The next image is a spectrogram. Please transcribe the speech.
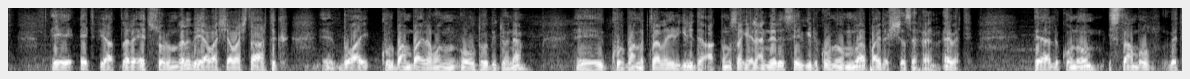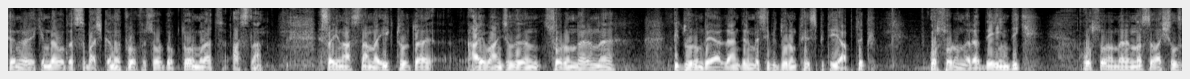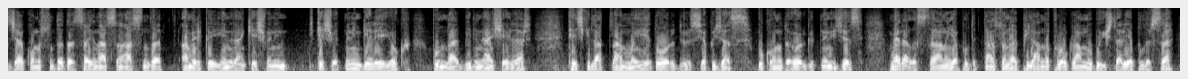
e, et fiyatları, et sorunları ve yavaş yavaş da artık e, bu ay Kurban Bayramı'nın olduğu bir dönem e, kurbanlıklarla ilgili de aklımıza gelenleri sevgili konuğumla paylaşacağız efendim. Evet. Değerli konuğum İstanbul Veteriner Hekimler Odası Başkanı Profesör Doktor Murat Aslan. Sayın Aslan'la ilk turda hayvancılığın sorunlarını bir durum değerlendirmesi, bir durum tespiti yaptık. O sorunlara değindik. O sorunların nasıl aşılacağı konusunda da Sayın Aslan aslında Amerika'yı yeniden keşfenin keşfetmenin gereği yok. Bunlar bilinen şeyler. Teşkilatlanmayı doğru dürüst yapacağız. Bu konuda örgütleneceğiz. Mera ıslahının yapıldıktan sonra planlı programlı bu işler yapılırsa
